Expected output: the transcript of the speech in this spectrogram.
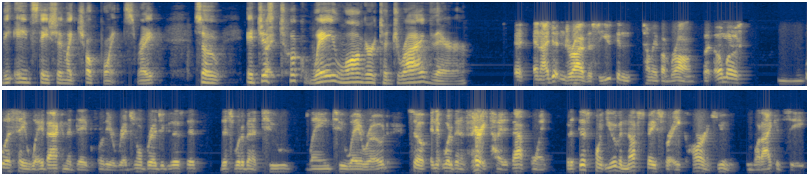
the aid station like choke points, right? So it just Right. took way longer to drive there. And, and I didn't drive this, so you can tell me if I'm wrong. But almost, let's say, way back in the day before the original bridge existed, this would have been a two-lane, two-way road. So, and it would have been very tight at that point. But at this point, you have enough space for a car and a human, from what I could see.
